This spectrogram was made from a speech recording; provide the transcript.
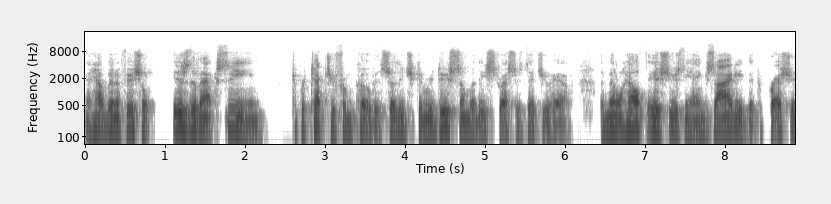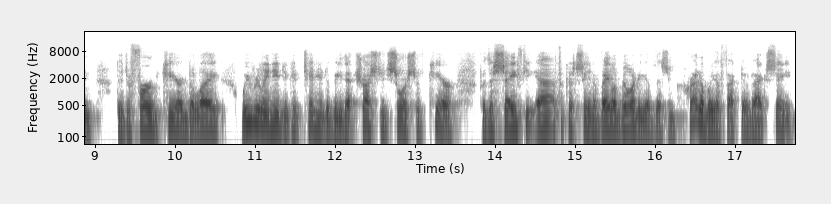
and how beneficial is the vaccine to protect you from COVID so that you can reduce some of these stresses that you have. The mental health issues, the anxiety, the depression, the deferred care and delay. We really need to continue to be that trusted source of care for the safety, efficacy, and availability of this incredibly effective vaccine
